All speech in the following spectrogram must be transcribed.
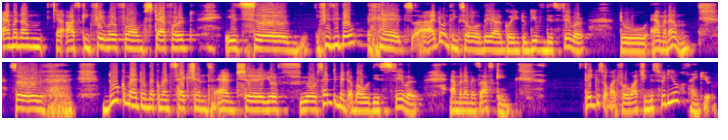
Eminem uh, asking favor from Stafford is uh, feasible? I don't think so. They are going to give this favor to Eminem. So do comment on the comment section and uh, your your sentiment about this favor Eminem is asking. Thank you so much for watching this video. Thank you.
